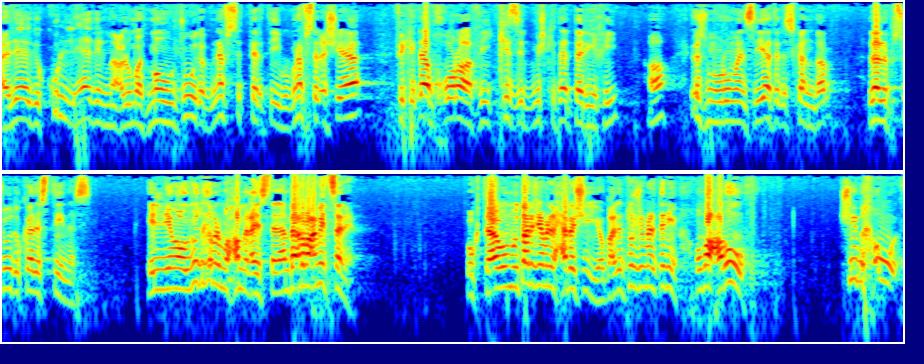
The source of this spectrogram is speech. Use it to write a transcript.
ألاقي كل هذه المعلومات موجودة بنفس الترتيب وبنفس الأشياء في كتاب خرافي كذب مش كتاب تاريخي آه؟ اسمه رومانسيات الإسكندر لل pseudo كالستينس اللي موجود قبل محمد عليه السلام ب 400 سنة. وكتابه مترجم للحبشية وبعدين ترجم لللاتينية ومعروف. شيء بخوف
